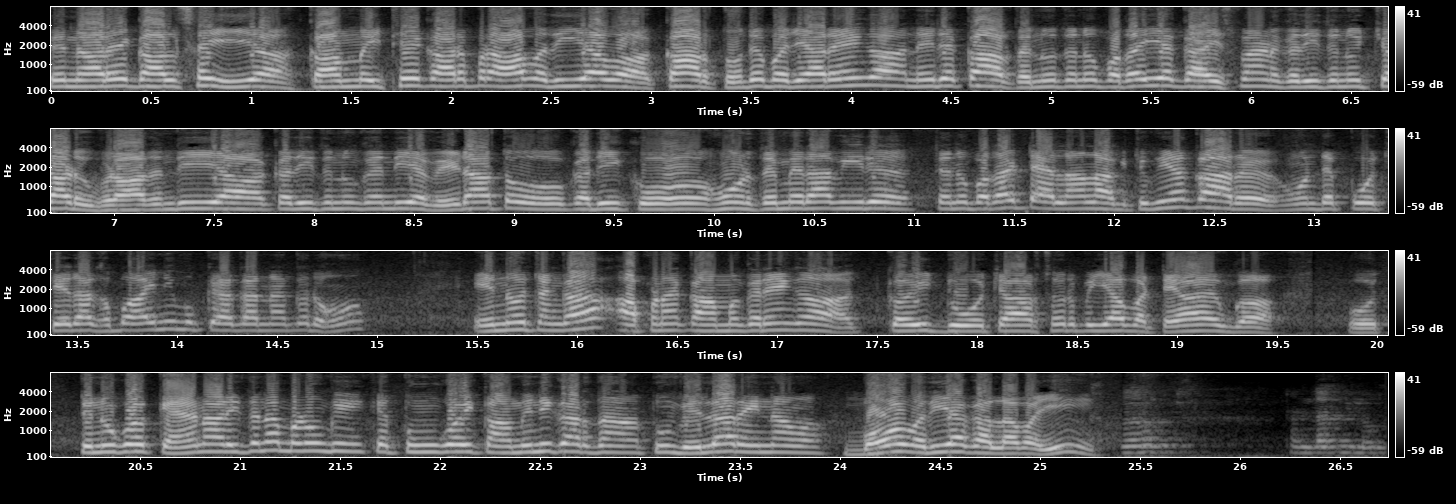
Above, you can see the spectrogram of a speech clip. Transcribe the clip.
ਤੇ ਨਾਲੇ ਗੱਲ ਸਹੀ ਆ, ਕੰਮ ਇੱਥੇ ਕਰ ਭਰਾ, ਵਧੀਆ ਵਾ, ਘਰ ਤੋਂ ਤੇ ਬਚਿਆ ਰਹੇਗਾ, ਨਹੀਂ ਤੇ ਘਰ ਤੈਨੂੰ ਤੈਨੂੰ ਪਤਾ ਹੀ ਆ ਗਾਇਸ ਭੈਣ ਕਦੀ ਤੈਨੂੰ ਝਾੜੂ ਫੜਾ ਦਿੰਦੀ ਆ, ਕਦੀ ਤੈਨੂੰ ਕਹਿੰਦੀ ਆ ਵਿਹੜਾ ਧੋ, ਕਦੀ ਕੋ ਹੁਣ ਤੇ ਮੇਰਾ ਵੀਰ, ਤੈਨੂੰ ਪਤਾ ਟੈਲਾਂ ਲੱਗ ਚੁੱਕੀਆਂ ਘਰ, ਹੁਣ ਤੇ ਪੋਚੇ ਦਾ ਖਪਾ ਹੀ ਨਹੀਂ ਮੁੱਕਿਆ ਕਰਨਾ ਘਰੋਂ। ਇਹਨੋਂ ਚੰਗਾ ਆਪਣਾ ਕੰਮ ਕਰੇਗਾ, ਕੋਈ 2-400 ਰੁਪਇਆ ਵਟਿਆ ਹੋਊਗਾ। ਉਹ ਤੈਨੂੰ ਕੋਈ ਕਹਿਣ ਵਾਲੀ ਤਾਂ ਨਾ ਬਣੂਗੀ ਕਿ ਤੂੰ ਕੋਈ ਕੰਮ ਹੀ ਨਹੀਂ ਕਰਦਾ, ਤੂੰ ਵਿਹਲਾ ਰਹਿਣਾ ਵਾ। ਬਹੁਤ ਵਧੀਆ ਗੱਲ ਆ ਭਾਈ। ਠੰਡਾ ਪੀ ਲਓ।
